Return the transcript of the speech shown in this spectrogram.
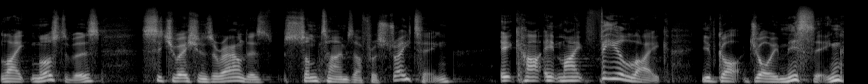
like most of us, situations around us sometimes are frustrating, it, can't, it might feel like you've got joy missing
